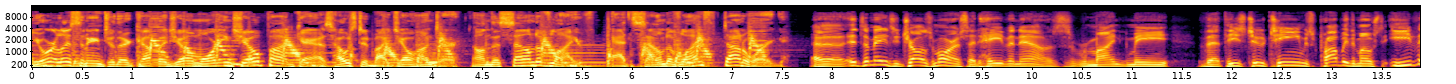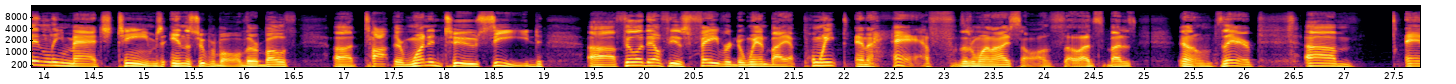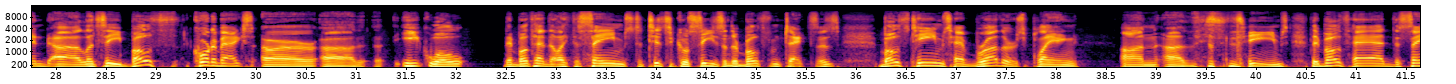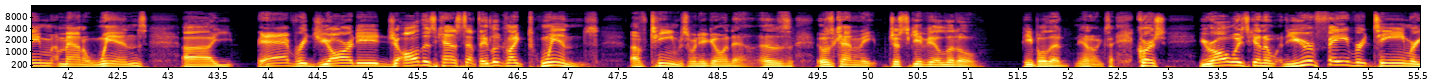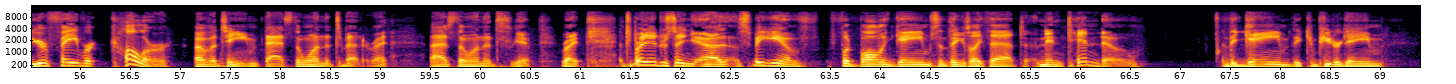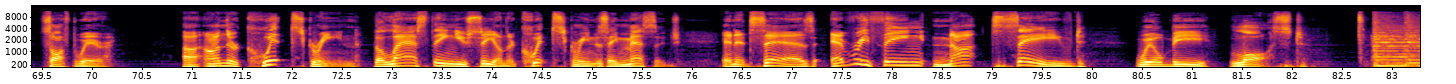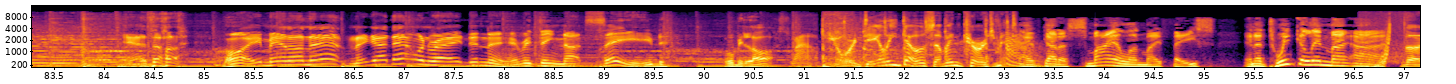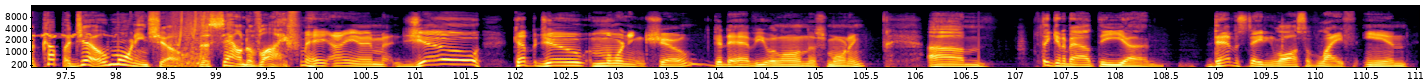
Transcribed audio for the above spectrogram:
You're listening to the Cup of Joe Morning Show podcast, hosted by Joe Hunter on the Sound of Life at soundoflife.org. Uh, it's amazing. Charles Morris at Haven Now is reminding me that these two teams, probably the most evenly matched teams in the Super Bowl. They're both uh, top. They're one and two seed. Uh, Philadelphia is favored to win by a point and a half. The one I saw, so that's about as you know, it's there. Um, and uh, let's see, both quarterbacks are uh, equal. They both had like the same statistical season. They're both from Texas. Both teams have brothers playing on uh, teams. They both had the same amount of wins, uh, average yardage, all this kind of stuff. They look like twins of teams when you're going down. It was it was kind of neat. Just to give you a little people that you know. Of course, you're always going to your favorite team or your favorite color of a team. That's the one that's better, right? That's the one that's yeah, right. It's pretty interesting. Uh, speaking of football and games and things like that, Nintendo, the game, the computer game software, uh, on their quit screen, the last thing you see on their quit screen is a message, and it says everything not saved will be lost. And thought, boy, amen on that. And they got that one right, didn't they? Everything not saved will be lost. Wow. Your daily dose of encouragement. I've got a smile on my face and a twinkle in my eye. The Cup of Joe Morning Show, the sound of life. Hey, I am Joe, Cup of Joe Morning Show. Good to have you along this morning. Um, thinking about the uh, devastating loss of life in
